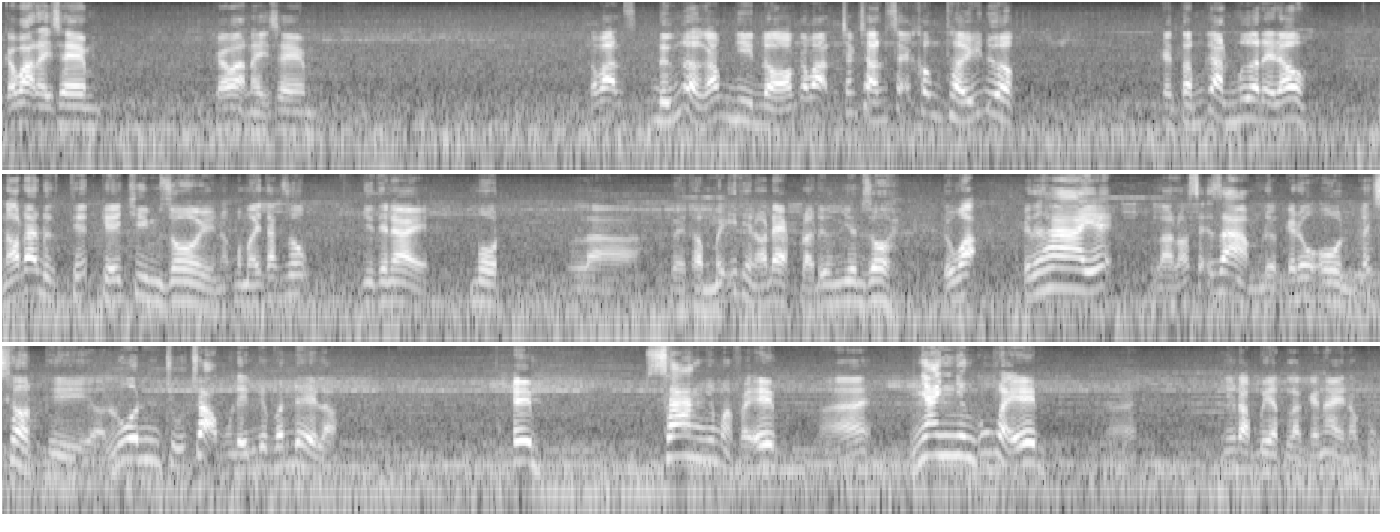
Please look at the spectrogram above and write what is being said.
Các bạn hãy xem. Các bạn hãy xem. Các bạn đứng ở góc nhìn đó, Các bạn chắc chắn sẽ không thấy được Cái tấm gạt mưa này đâu. Nó đã được thiết kế chìm rồi, Nó có mấy tác dụng. Như thế này, một là về thẩm mỹ thì nó đẹp là đương nhiên rồi, đúng không ạ? Cái thứ hai ấy là nó sẽ giảm được cái độ ồn. Lexus thì luôn chú trọng đến cái vấn đề là êm sang nhưng mà phải êm. Đấy. nhanh nhưng cũng phải êm. Đấy. nhưng đặc biệt là cái này nó cũng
